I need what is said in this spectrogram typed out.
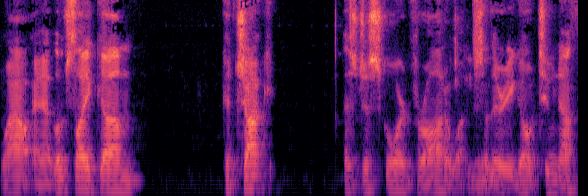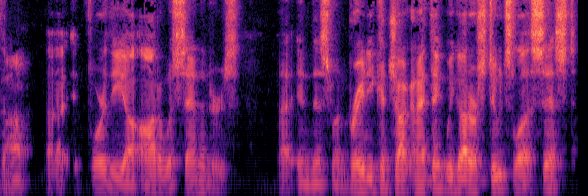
Wow, and it looks like um, Tkachuk has just scored for Ottawa. Mm-hmm. So there you go, two nothing wow. uh, for the uh, Ottawa Senators uh, in this one. Brady Tkachuk, and I think we got our Stützle assist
